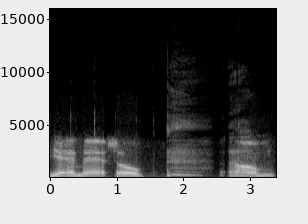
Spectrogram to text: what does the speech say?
Yeah, man. So, um,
